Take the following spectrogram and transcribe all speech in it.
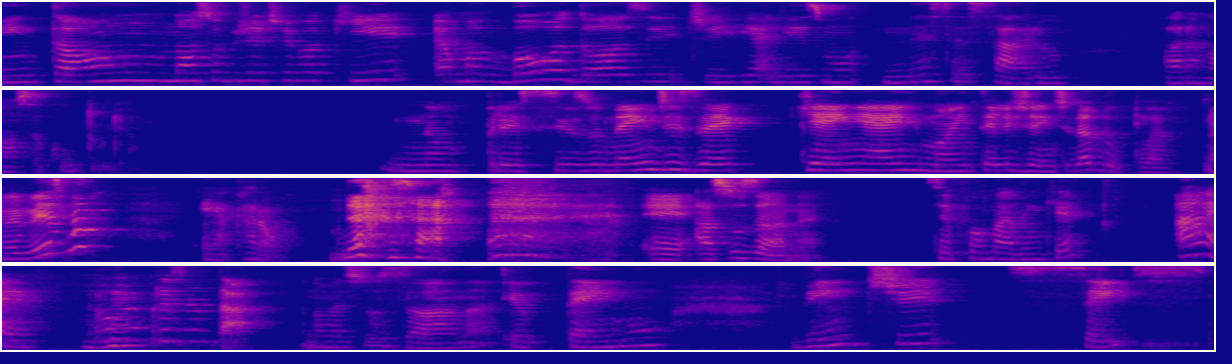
Então, nosso objetivo aqui é uma boa dose de realismo necessário para a nossa cultura. Não preciso nem dizer quem é a irmã inteligente da dupla, não é mesmo? É a Carol. é a Suzana. Você é formada em quê? Ah, é. Eu vou me apresentar. Meu nome é Suzana, eu tenho 26.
